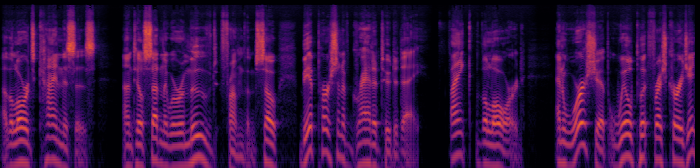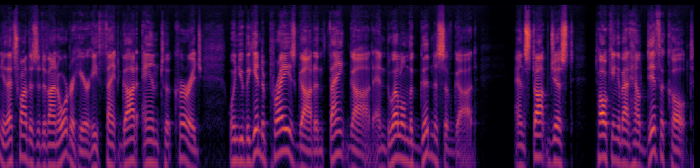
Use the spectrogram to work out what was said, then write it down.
uh, the Lord's kindnesses until suddenly we're removed from them. So be a person of gratitude today. Thank the Lord. And worship will put fresh courage in you. That's why there's a divine order here. He thanked God and took courage. When you begin to praise God and thank God and dwell on the goodness of God and stop just talking about how difficult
